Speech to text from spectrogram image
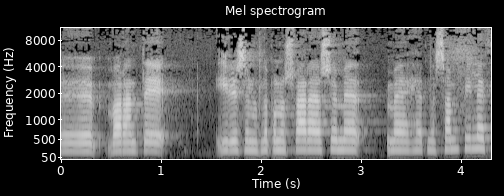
Uh, varandi Íris er náttúrulega búin að svara þessu með, með hérna, sambílið.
